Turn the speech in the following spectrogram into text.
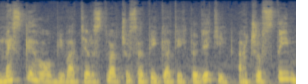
meského obyvateľstva, čo sa týka týchto detí. A čo s tým?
